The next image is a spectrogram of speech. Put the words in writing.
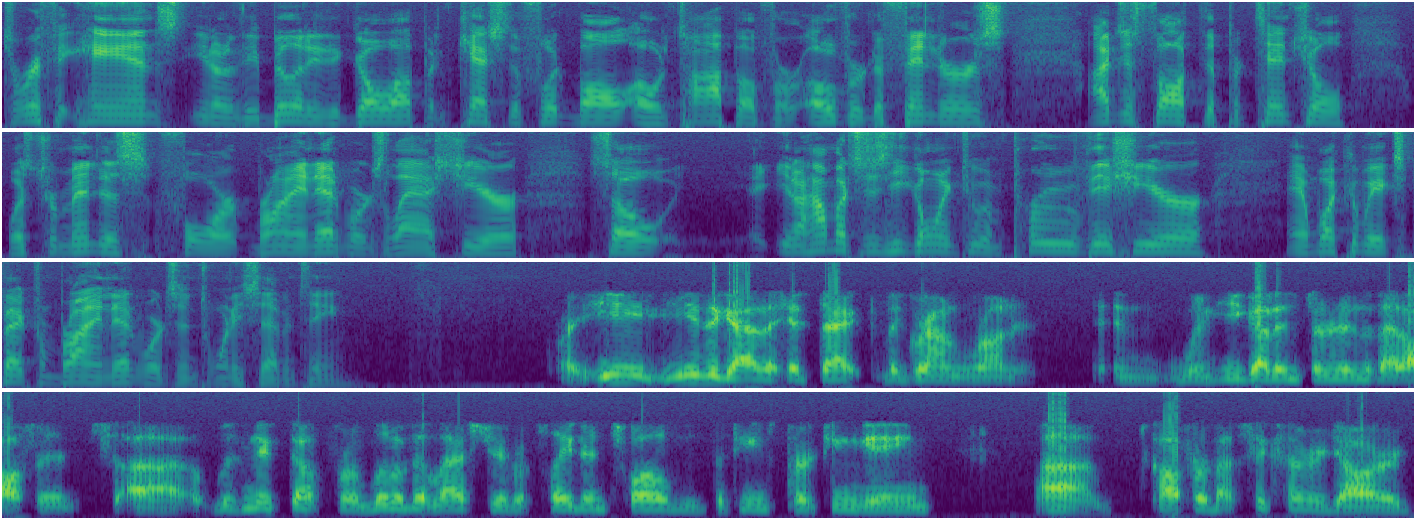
terrific hands, you know, the ability to go up and catch the football on top of or over defenders. I just thought the potential was tremendous for Bryan Edwards last year. So, you know, how much is he going to improve this year, and what can we expect from Bryan Edwards in 2017? Right, he he's a guy that hit that the ground running, and when he got inserted into that offense, uh, was nicked up for a little bit last year, but played in 12 of the team's 13 games, um, caught for about 600 yards.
